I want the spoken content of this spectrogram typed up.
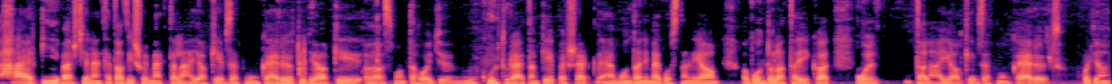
HR kihívást jelenthet az is, hogy megtalálja a képzett munkaerőt, ugye, aki azt mondta, hogy kulturáltan képesek elmondani, megosztani a, a gondolataikat. Hol találja a képzett munkaerőt? Hogyan?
